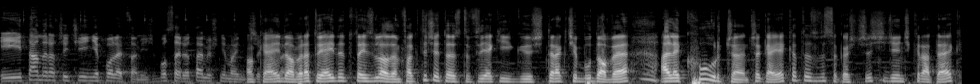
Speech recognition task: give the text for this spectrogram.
I tam raczej ci nie polecam iść, bo serio, tam już nie ma nic Okej, ciekawego. dobra, to ja idę tutaj z lodem. Faktycznie to jest w jakimś trakcie budowy, ale kurczę, czekaj, jaka to jest wysokość? 39 kratek.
